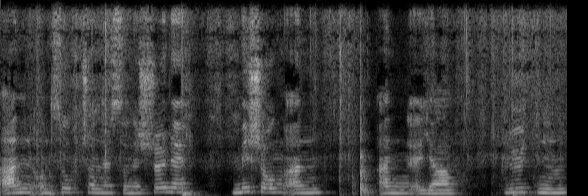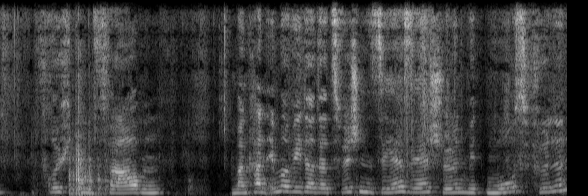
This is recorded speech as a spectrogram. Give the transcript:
an und sucht schon so eine schöne Mischung an, an ja, Blüten, Früchten, Farben. Man kann immer wieder dazwischen sehr, sehr schön mit Moos füllen.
